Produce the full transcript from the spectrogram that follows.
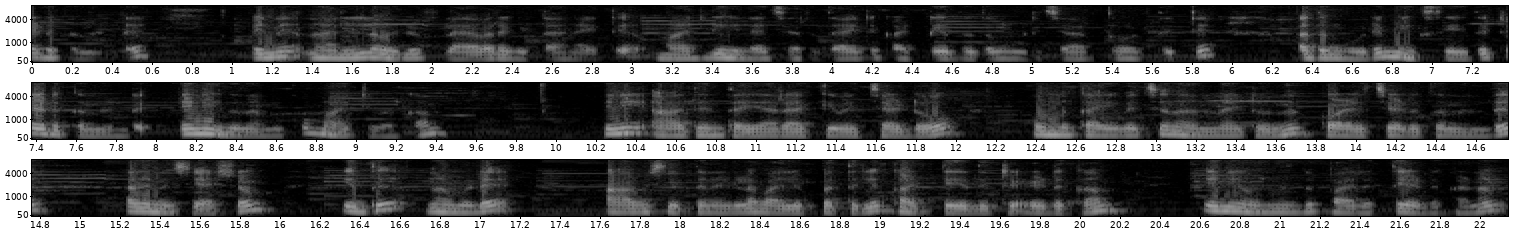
എടുക്കുന്നുണ്ട്. പിന്നെ നല്ലൊരു ഫ്ലേവർ കിട്ടാനായിട്ട് മല്ലിയില ചെറുതായിട്ട് കട്ട് ചെയ്തതും കൂടി ചേർത്ത് കൊടുത്തിട്ട് അതും കൂടി മിക്സ് ചെയ്തിട്ട് എടുക്കുന്നുണ്ട്. ഇനി ഇത് നമുക്ക് മാറ്റി വെക്കാം. ഇനി ആദ്യം തയ്യാറാക്കി വെച്ച ഡോ ഒന്ന് കൈവച്ച് നന്നായിട്ടൊന്ന് കുഴച്ചെടുക്കുന്നുണ്ട്. അതിനുശേഷം ഇത് നമ്മുടെ ആവശ്യത്തിനുള്ള വലുപ്പത്തിൽ കട്ട് ചെയ്തിട്ട് എടുക്കാം. ഇനി ഒന്നിത് പരത്തി പരത്തിയെടുക്കണം.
